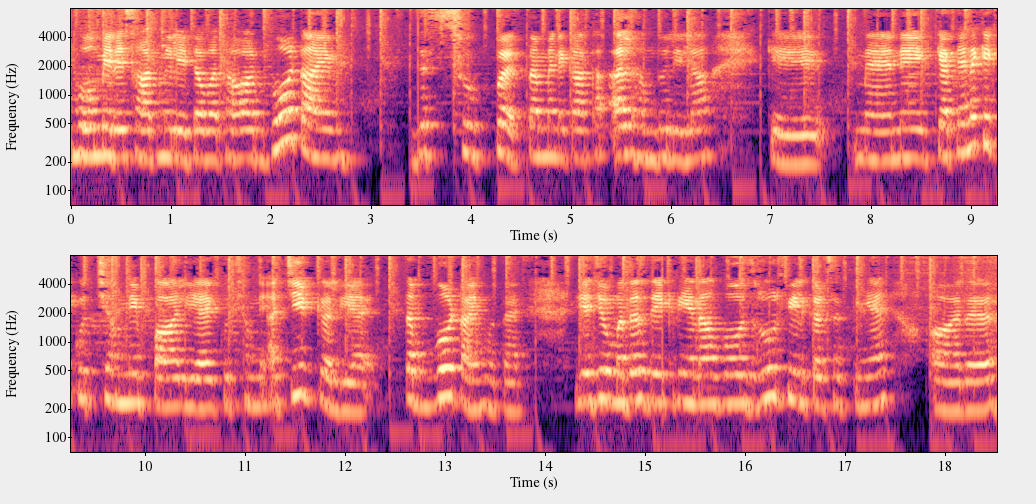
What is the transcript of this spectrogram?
वो मेरे साथ में लेटा हुआ था, और वो टाइम जस्ट सुपर तब मैंने कहा था, अल्हम्दुलिल्लाह कि मैंने, कहते हैं ना कि कुछ हमने पा लिया है, कुछ हमने अचीव कर लिया है, तब वो टाइम होता है। ये जो मदर्स देख रही है ना, वो ज़रूर फील कर सकती हैं और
